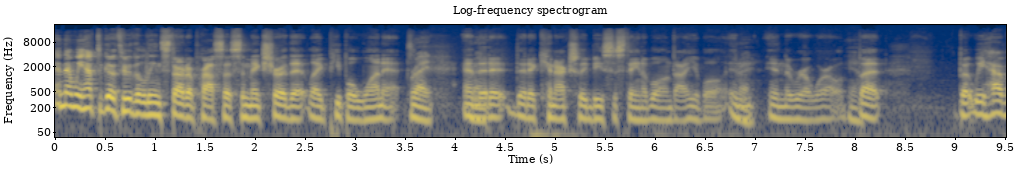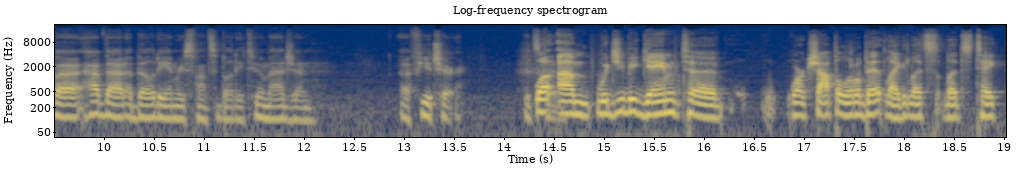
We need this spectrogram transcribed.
and then we have to go through the lean startup process and make sure that like people want it, Right, and right. that it that it can actually be sustainable and valuable in Right. in the real world. Yeah. But but we have a have that ability and responsibility to imagine a future. It's Well, um, would you be game to workshop a little bit? Like let's let's take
